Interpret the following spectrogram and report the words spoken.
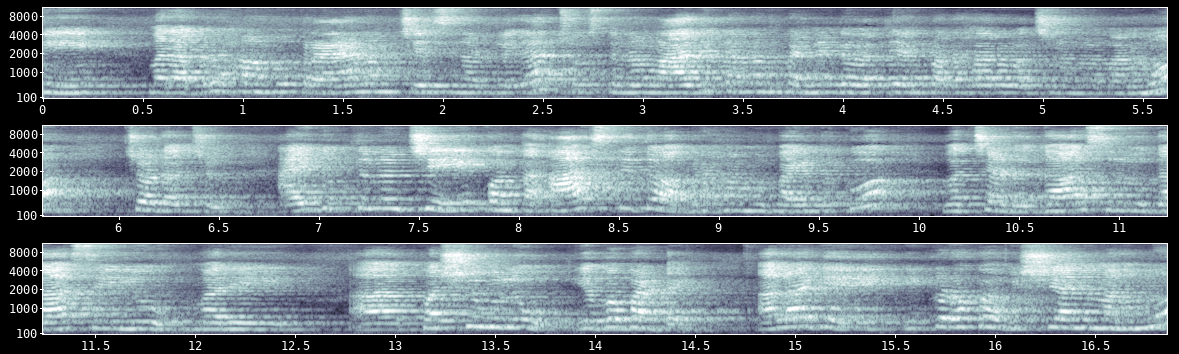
తీసుకుని మరి అబ్రహాము ప్రయాణం చేసినట్లుగా చూస్తున్నాం. ఆది కన్నం పన్నెండవ అధ్యాయం పదహారు వచనంలో మనము చూడొచ్చు. ఐగుప్తు నుంచి కొంత ఆస్తితో అబ్రహాము బయటకు వచ్చాడు. దాసులు దాసీలు మరి పశువులు ఇవ్వబడ్డాయి. అలాగే ఇక్కడ ఒక విషయాన్ని మనము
